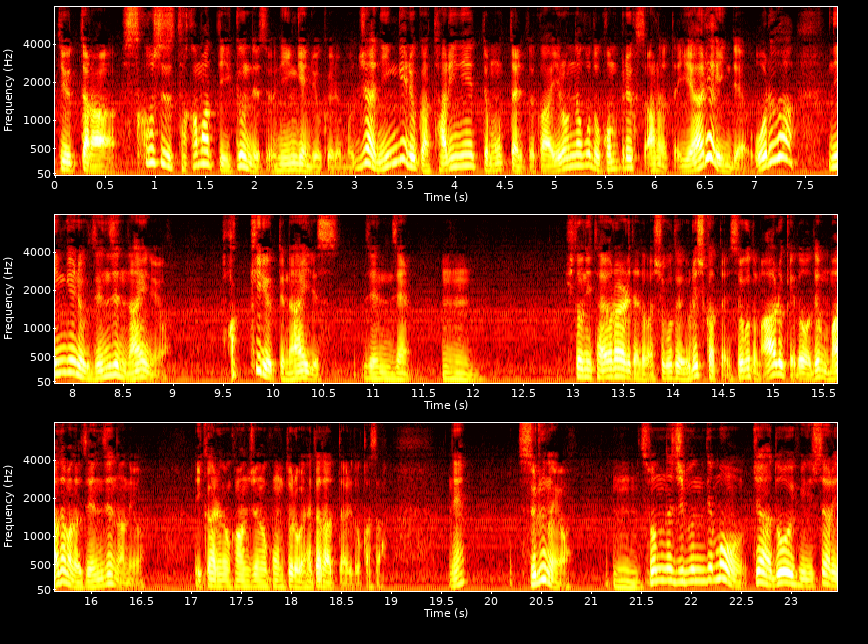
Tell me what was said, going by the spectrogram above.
って言ったら、少しずつ高まっていくんですよ、人間力よりも。じゃあ、人間力が足りねえって思ったりとか、いろんなことコンプレックスあるんだったら、やりゃいいんだよ。俺は人間力全然ないのよ。はっきり言ってないです。全然。うん。人に頼られたりとか仕事で嬉しかったりそういうこともあるけど、でもまだまだ全然なのよ。怒りの感情のコントロールが下手だったりとかさ。ね。するのよ。うん。そんな自分でも、じゃあどういうふうにしたら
